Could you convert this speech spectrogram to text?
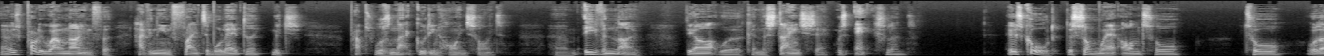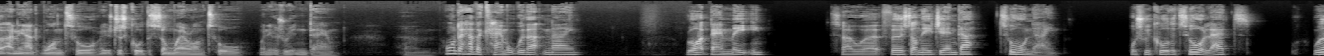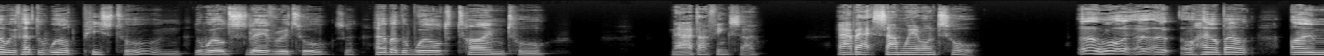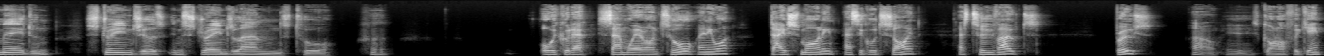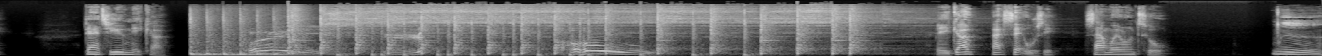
Uh, it was probably well known for having the inflatable Eddie, which perhaps wasn't that good in hindsight, um, even though the artwork and the stage set was excellent. It was called the Somewhere On Tour. Tour, although it only had one tour. It was just called the Somewhere On Tour when it was written down. Um, I wonder how they came up with that name. Right, band meeting. So, uh, first on the agenda, tour name. What should we call the tour, lads? Well, we've had the World Peace Tour and the World Slavery Tour, so how about the World Time Tour? No, I don't think so. How about Somewhere on Tour? Oh, uh, uh, how about Iron Maiden, Strangers in Strange Lands Tour? or we could have Somewhere on Tour, anyone? Dave smiling, that's a good sign. That's two votes. Bruce? Oh, he's gone off again. Down to you, Nicko. Hey. There you go. That settles it. Somewhere on tour. Yeah.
